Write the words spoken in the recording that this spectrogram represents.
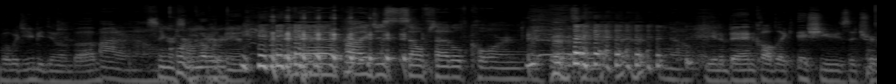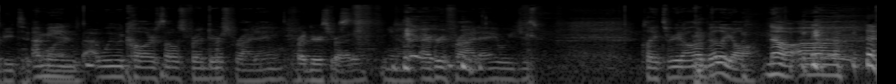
What would you be doing, Bob? I don't know. singer Korn cover songwriter. band. yeah, probably just self-titled Korn. Like, that's you know. Be in a band called like Issues, a tribute to. I Korn. mean, uh, we would call ourselves Fred Durst Friday. Fred Durst Just, Friday. You know, every Friday we just play three dollar bill, y'all. No, uh, I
